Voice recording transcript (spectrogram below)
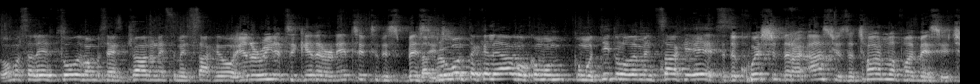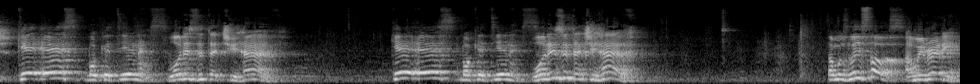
Lo vamos a leer todo y vamos a entrar en este mensaje We're going to read it together and enter into this La message. pregunta que le hago como, como título de mensaje es, And the question that I ask you is the title of my message. ¿qué es lo que tienes? What is it that you have? ¿Qué es lo que tienes? What is it that you have? ¿Estamos listos? Are we ready?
